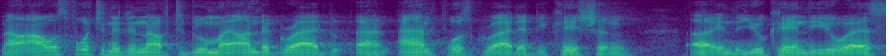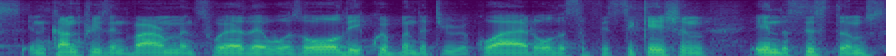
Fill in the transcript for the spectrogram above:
Now, I was fortunate enough to do my undergrad and postgrad education uh, in the UK and the US, in countries, environments where there was all the equipment that you required, all the sophistication in the systems.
